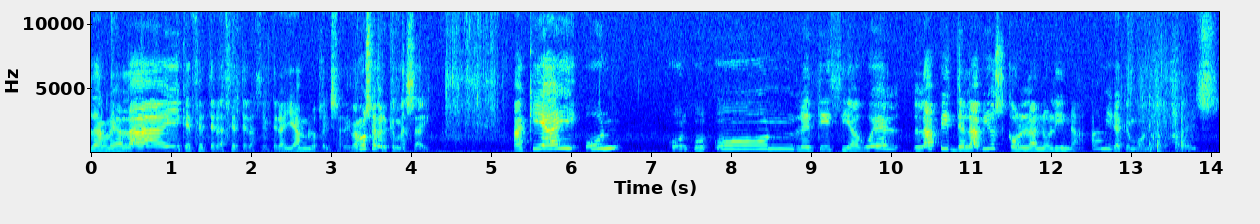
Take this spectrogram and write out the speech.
darle a like, etcétera, etcétera, etcétera. Ya me lo pensaré. Vamos a ver qué más hay. Aquí hay un un, un, un, Leticia Well lápiz de labios con lanolina. Ah, mira qué mono. ¿Ves?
